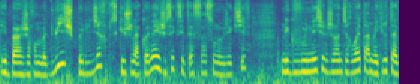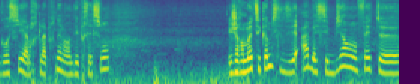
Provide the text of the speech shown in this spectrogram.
et ben genre en mode oui, je peux lui dire parce que je la connais et je sais que c'était ça son objectif. Mais que vous venez chez le gens dire, ouais, t'as maigri, t'as grossi alors que la personne elle est en dépression. Et genre en mode, c'est comme s'il disait, ah bah c'est bien en fait, euh,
